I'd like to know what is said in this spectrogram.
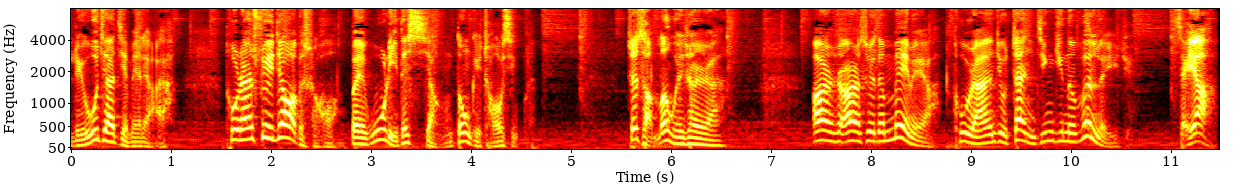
刘家姐妹俩呀，突然睡觉的时候被屋里的响动给吵醒了。这怎么回事啊？二十二岁的妹妹啊，突然就战兢兢的问了一句：“谁呀？”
